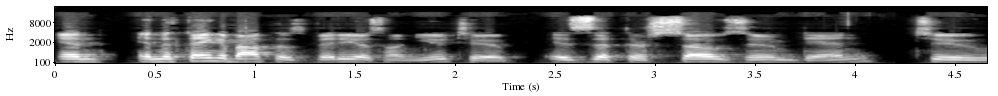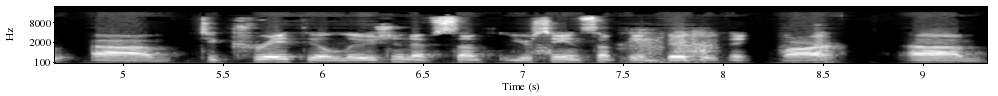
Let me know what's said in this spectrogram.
And and the thing about those videos on YouTube is that they're so zoomed in to um, to create the illusion of something you're seeing something bigger than you are. Um,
